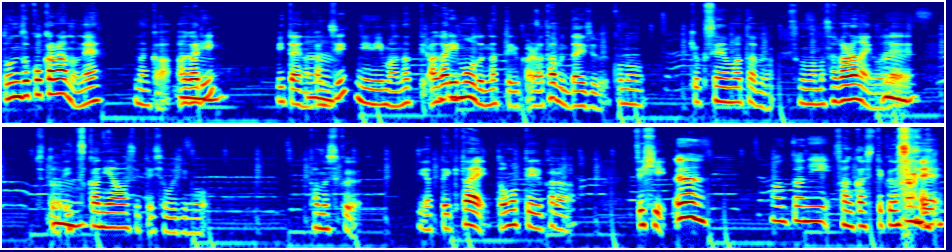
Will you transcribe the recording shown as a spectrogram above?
どん底からのねなんか上がり、うん。みたいな感じ？に今なって上がりモードになってるから多分大丈夫。この曲線は多分そのまま下がらないので、うん。ちょっと5日に合わせて照準を楽しくやっていきたいと思っているからぜひうん本当に。参加してください。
